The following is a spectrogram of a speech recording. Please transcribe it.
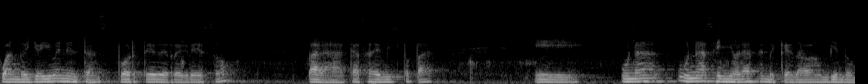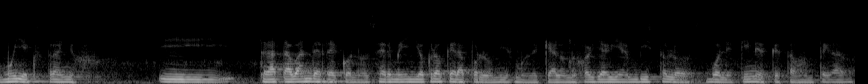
cuando yo iba en el transporte de regreso para casa de mis papás, eh, una, una señora se me quedaban viendo muy extraño y trataban de reconocerme y yo creo que era por lo mismo, de que a lo mejor ya habían visto los boletines que estaban pegados.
